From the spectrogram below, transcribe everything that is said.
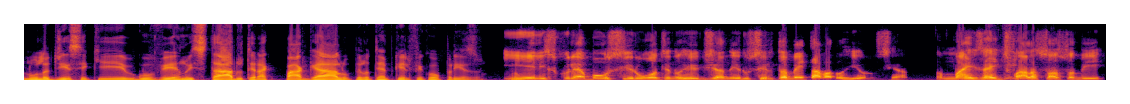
Lula disse que o governo, o Estado, terá que pagá-lo pelo tempo que ele ficou preso. E ele esculhambou o Ciro ontem no Rio de Janeiro. O Ciro também estava no Rio, Luciano. Mas a gente fala só sobre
